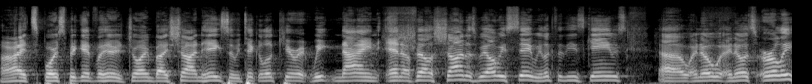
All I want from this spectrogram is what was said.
All right, Sports Pick Info here, joined by Sean Higgs. So we take a look here at Week Nine NFL. Sean, as we always say, we looked at these games. Uh, I know, I know it's early.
